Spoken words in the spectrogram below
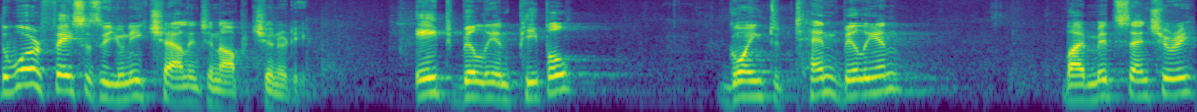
The world faces a unique challenge and opportunity. 8 billion people going to 10 billion by mid-century,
